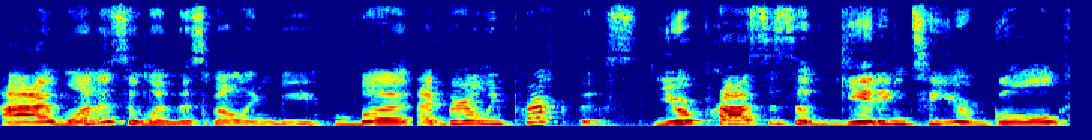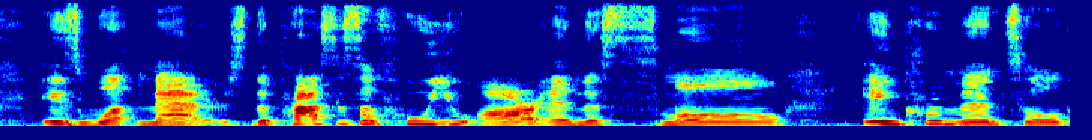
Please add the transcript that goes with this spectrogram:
I wanted to win the spelling bee, but I barely practiced. Your process of getting to your goal is what matters. The process of who you are and the small incremental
